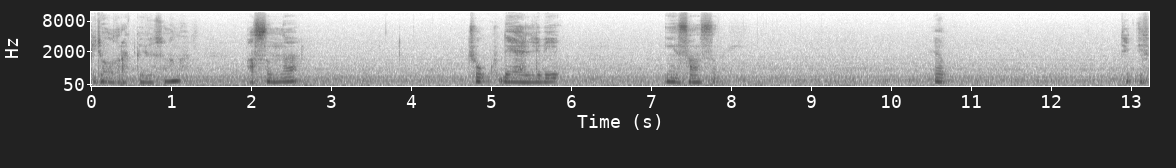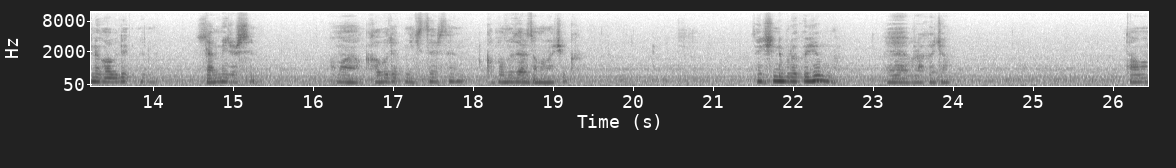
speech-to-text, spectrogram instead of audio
biri olarak görüyorsun ama aslında çok değerli bir insansın. Yok. Teklifini kabul etmiyorum. Sen bilirsin. Ama kabul etmek istersen kapımız her zaman açık. Sen şimdi bırakacak mı? He bırakacağım. Tamam.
